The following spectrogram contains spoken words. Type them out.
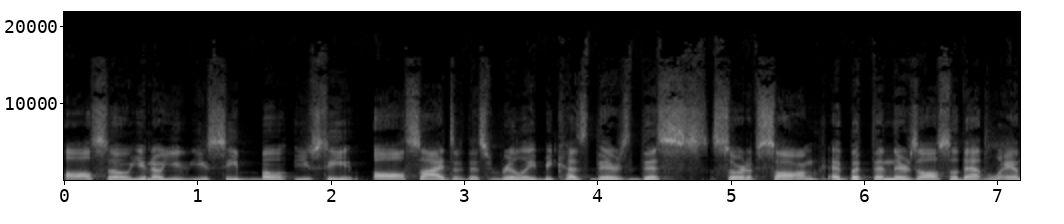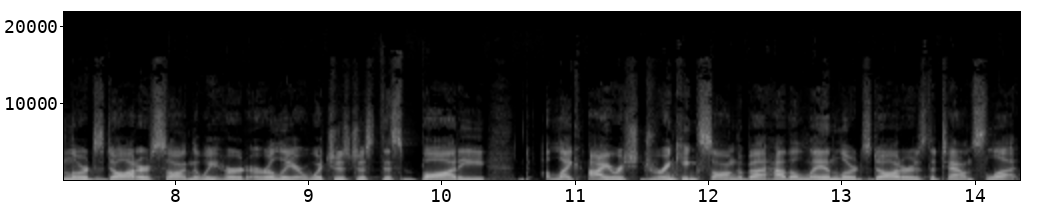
also, you know, you, you see both, you see all sides of this really because there's this sort of song, uh, but then there's also that landlord's daughter song that we heard earlier, which is just this bawdy, like Irish drinking song about how the landlord's daughter is the town slut.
